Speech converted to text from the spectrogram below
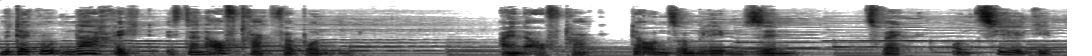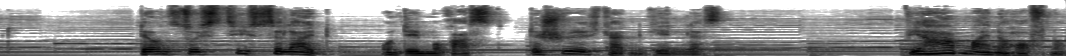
Mit der guten Nachricht ist ein Auftrag verbunden. Ein Auftrag, der unserem Leben Sinn, Zweck und Ziel gibt, der uns durchs tiefste Leid und den Morast der Schwierigkeiten gehen lässt. Wir haben eine Hoffnung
